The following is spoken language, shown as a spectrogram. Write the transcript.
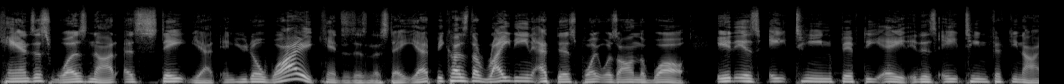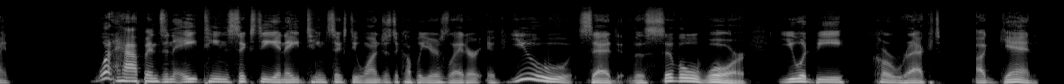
Kansas was not a state yet. And you know why Kansas isn't a state yet? Because the writing at this point was on the wall. It is 1858. It is 1859. What happens in 1860 and 1861, just a couple years later? If you said the Civil War, you would be correct again.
